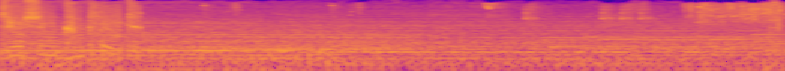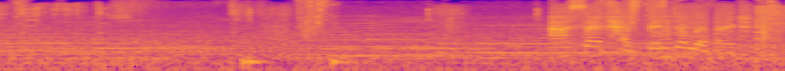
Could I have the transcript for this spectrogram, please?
Transportation complete. Asset has been delivered.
